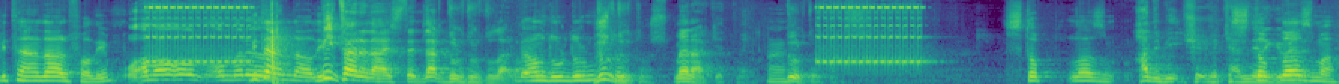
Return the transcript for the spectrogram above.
Bir tane daha harf alayım. Ama on- onları... Bir tane daha alayım. Bir tane daha istediler, durdurdular. Ama durdurmuştum. Durdurdunuz, merak etmeyin. Durdurdunuz. Stop lazım. Hadi bir şöyle kendine Stoplazma. güvenin.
